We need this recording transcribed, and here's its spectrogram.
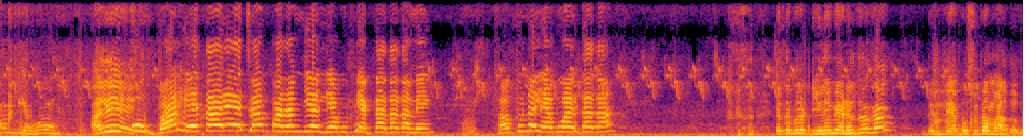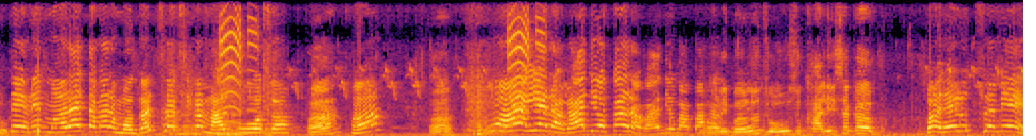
ઓમ બેહો અલે! ઊભા હે તારે છમ પરમ દિવસ લેવું ફેંકતા હતા તમે? હકુ લેવું આલતા હતા? એ તો પેલો ટીનો બેઠો હતો કા? તે લેબુ છૂટા મારતો હતો. તે રીત મરાય તમારા મગજ સાક્ષી કે માલ પૂવો છો? હા? હા? હા. હું હા અહીંયા રવા દ્યો કા રવા દ્યો બાપા? હા. ભલું જોઉં છું ખાલી છે કે ભરેલું છે મેં.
